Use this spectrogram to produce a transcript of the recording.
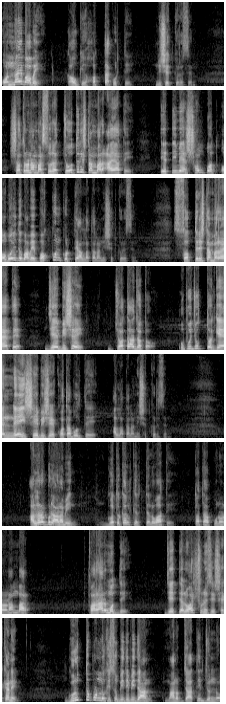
অন্যায়ভাবে কাউকে হত্যা করতে নিষেধ করেছেন। সতেরো নম্বর সুরাত চৌত্রিশ নম্বর আয়াতে এতিমের সম্পদ অবৈধভাবে ভক্ষণ করতে আল্লাহ তালা নিষেধ করেছেন। ছত্রিশ নম্বর আয়াতে যে বিষয়ে যথাযথ উপযুক্ত জ্ঞান নেই সে বিষয়ে কথা বলতে আল্লাহ তালা নিষেধ করেছেন। আল্লাহ রাবুল আলমিন গতকালকের তেলোয়াতে তথা পনেরো নম্বর ফারার মধ্যে যে তেলোয়াত শুনেছি, সেখানে গুরুত্বপূর্ণ কিছু বিধিবিধান মানব জাতির জন্য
